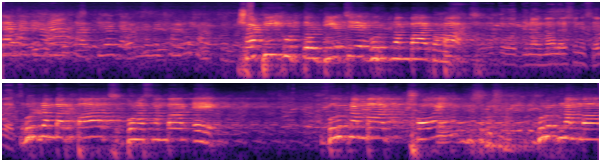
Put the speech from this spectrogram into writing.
জান্নাতের সংখ্যা সাতটি আর জাহান্নামের সংখ্যা সাতটি সঠিক উত্তর দিয়েছে গ্রুপ নাম্বার পাঁচ। আছে গ্রুপ নাম্বার পাঁচ বোনাস নাম্বার এক। গ্রুপ নাম্বার ছয় গ্রুপ নাম্বার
